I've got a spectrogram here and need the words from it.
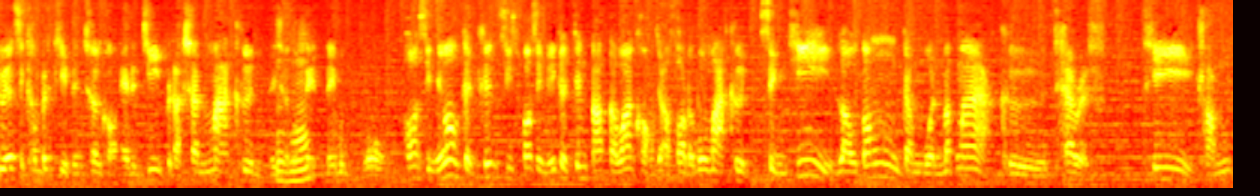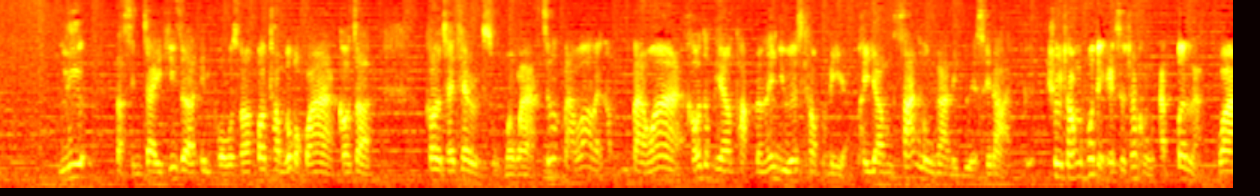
US จะ competitive ในเชิงของ energy production มากขึ้นในเชิงของในในมุมโลกพอสิ่งนี้มันเกิดขึ้นพอสิ่งนี้เกิดขึ้นปั๊บแปลว่าของจะ affordable มากขึ้น สิ่งที่เราต้องกังวลมากๆ คือ tariff ที่ทรัมป์เลือกตัดสินใจที่จะ impose นะเพราะทรัมป์ก็บอกว่าเขาจะ ก็จะใช้ tariff สูงมากๆ ซึ่งแปลว่าอะไรครับ แปลว่าเขาจะพยายามผลักดันให้ US company พยายามสร้างโรงงานใน US ให้ได้ ช่วยทรัมป์ก็พูดถึง exception ของ Apple แหละว่า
